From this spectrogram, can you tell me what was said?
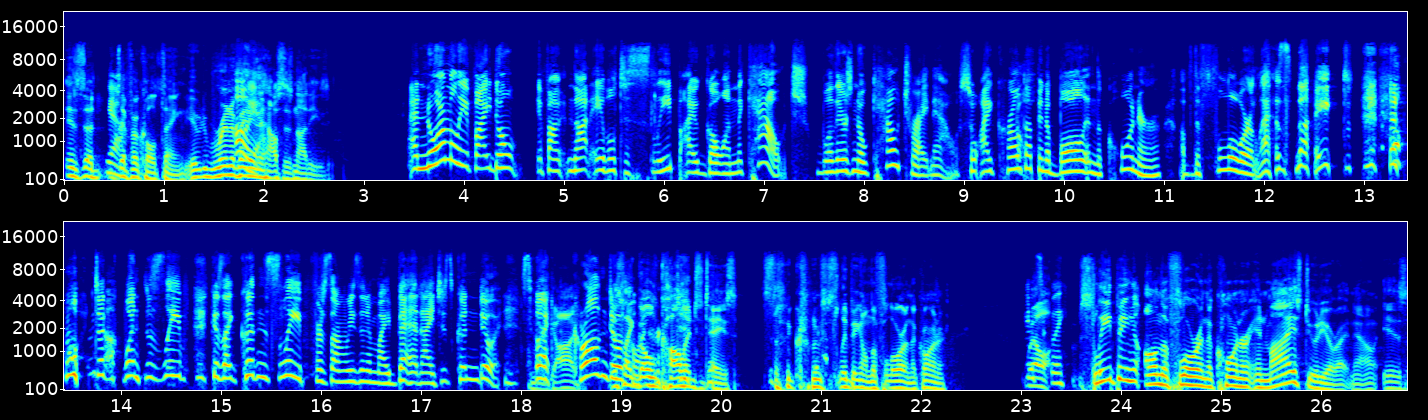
is a Yeah. difficult thing. It- oh, Renovating yeah. the house is not easy. And normally, if I don't, if I'm not able to sleep, I go on the couch. Well, there's no couch right now. So I curled up in a ball in the corner of the floor last night and oh, went, to, went to sleep because I couldn't sleep for some reason in my bed. I just couldn't do it. So Oh my I God. crawled into it's like corner. old college days. Sleeping on the floor in the corner. Well, Basically. sleeping on the floor in the corner in my studio right now is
